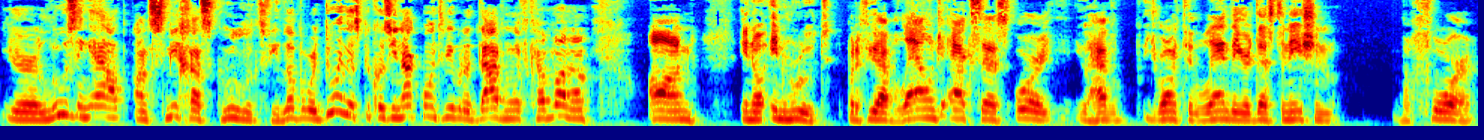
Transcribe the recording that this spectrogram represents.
you're losing out on Smichas Gul Tefillah. But we're doing this because you're not going to be able to daven with Kavana on you know en route. But if you have lounge access or you have you're going to land at your destination before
